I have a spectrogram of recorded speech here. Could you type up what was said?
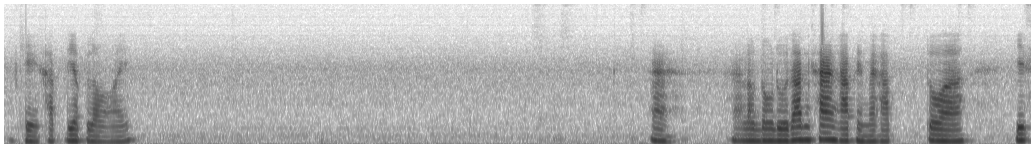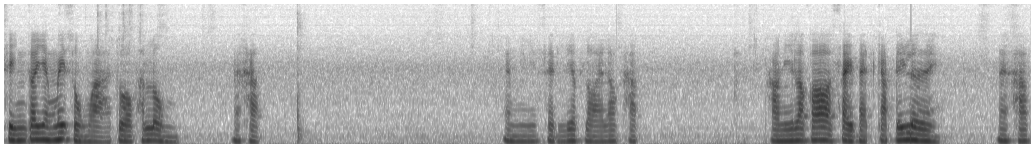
โอเคครับเรียบร้อย อ่าเราลองดูด้านข้างครับเห็นไหมครับ ตัวฮีซิงก์ก็ยังไม่สูงกว่าตัวพัดลมนะครับ อันนี้เสร็จเรียบร้อยแล้วครับ คราวนี้เราก็ใส่แบตกลับได้เลยนะครับ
